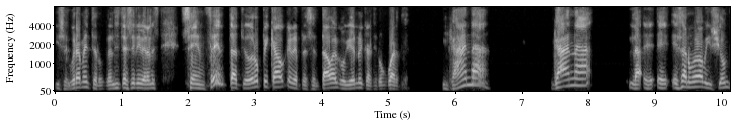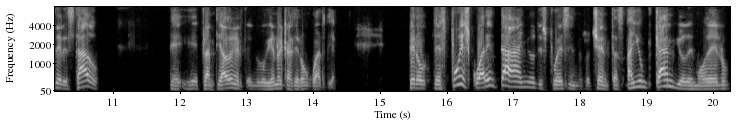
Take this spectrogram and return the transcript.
y seguramente los grandes intereses liberales, se enfrenta a Teodoro Picado, que representaba el gobierno de Calderón Guardia, y gana, gana eh, eh, esa nueva visión del Estado eh, planteado en el, gobierno de Calderón Guardia. Pero después, 40 años después, en los 80, hay un cambio de modelo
